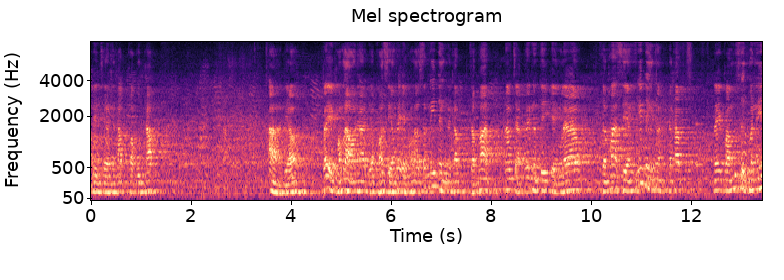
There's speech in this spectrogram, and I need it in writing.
เรียนเชิญนะครับ ขอบคุณครับ อ่าเดี๋ยวพระเอกของเรานะฮะเดี๋ยวขอเสียงพระเอกของเราสักนิดหนึ่งนะครับ สัมภาษณ์นอกจากเล่นดนตรีเก่งแล้ว สัมภาษณ์เสียงนิดหนึ่งนะครับ ในความรู้สึกวันนี้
